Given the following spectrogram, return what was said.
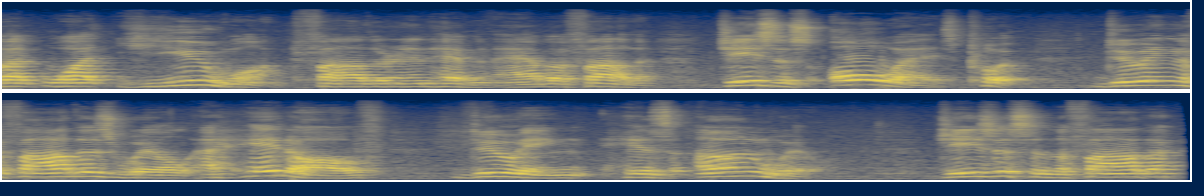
but what you want, Father in heaven, Abba Father. Jesus always put doing the Father's will ahead of doing his own will. Jesus and the Father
